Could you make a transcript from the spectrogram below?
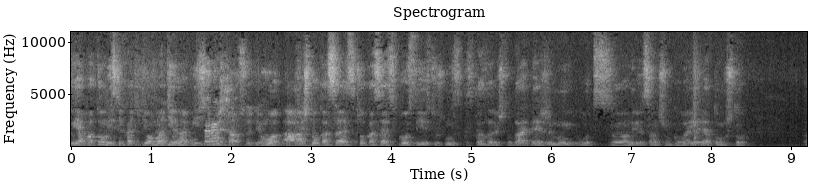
Я потом, если хотите, вам отдельно объясню. Хорошо. Обсудим. Вот. А что касается, что касается просто, если уж мы сказали, что да, опять же, мы вот с Андреем Александровичем говорили о том, что к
